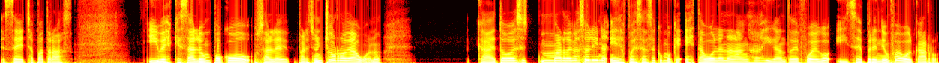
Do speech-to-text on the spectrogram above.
se echa para atrás y ves que sale un poco, sale, parece un chorro de agua, ¿no? Cae todo ese mar de gasolina y después se hace como que esta bola naranja gigante de fuego y se prendió en fuego el carro.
